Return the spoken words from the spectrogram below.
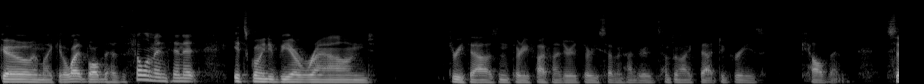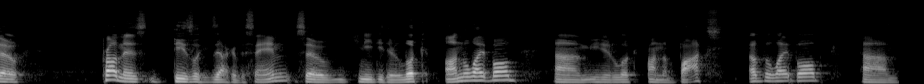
go and like get a light bulb that has a filament in it, it's going to be around 3000, 3500, 3700, something like that degrees Kelvin. So problem is these look exactly the same. So you need to either look on the light bulb um, you need to look on the box of the light bulb. Um,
